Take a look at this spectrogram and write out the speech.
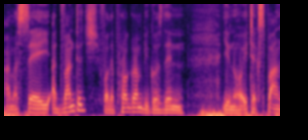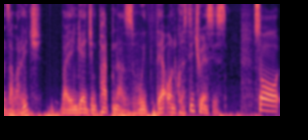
I must say, advantage for the program because then, you know, it expands our reach by engaging partners with their own constituencies. So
